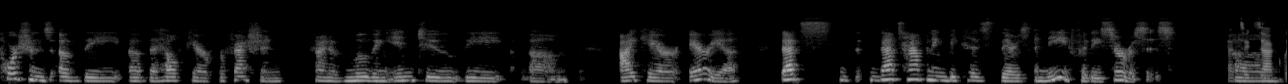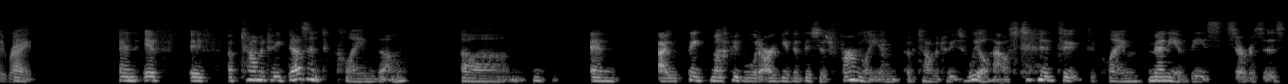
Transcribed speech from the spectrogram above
portions of the of the healthcare profession kind of moving into the um, eye care area, that's that's happening because there's a need for these services. That's um, exactly right. And, and, if if optometry doesn't claim them, um, and I think most people would argue that this is firmly in optometry's wheelhouse to to, to claim many of these services.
